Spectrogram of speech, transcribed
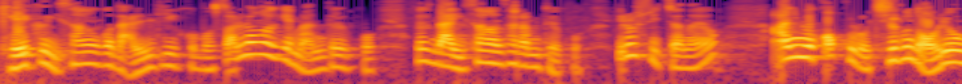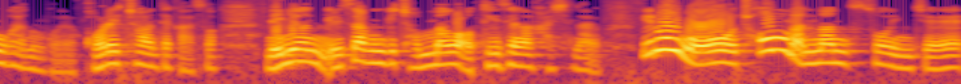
개그 이상한 거 날리고 뭐 썰렁하게 만들고 그래서 나 이상한 사람 되고 이럴 수 있잖아요. 아니면 거꾸로 질문도 어려운 거 하는 거예요. 거래처한테 가서 내년 1사분기 전망을 어떻게 생각하시나요? 이런 거 처음 만나서 이제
